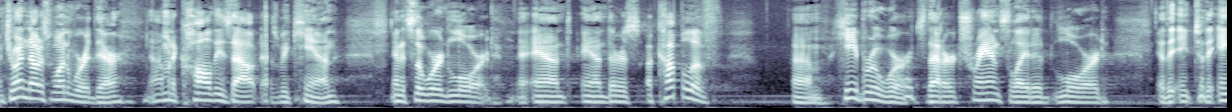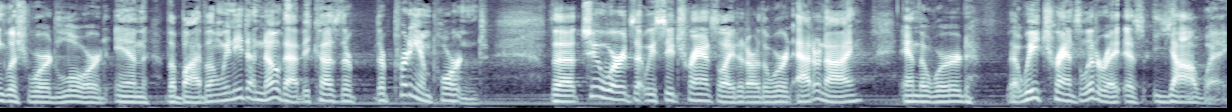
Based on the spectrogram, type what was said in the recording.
But you want to notice one word there. I'm going to call these out as we can, and it's the word Lord. And, and there's a couple of um, Hebrew words that are translated Lord to the English word Lord in the Bible. And we need to know that because they're, they're pretty important. The two words that we see translated are the word Adonai and the word that we transliterate as Yahweh.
